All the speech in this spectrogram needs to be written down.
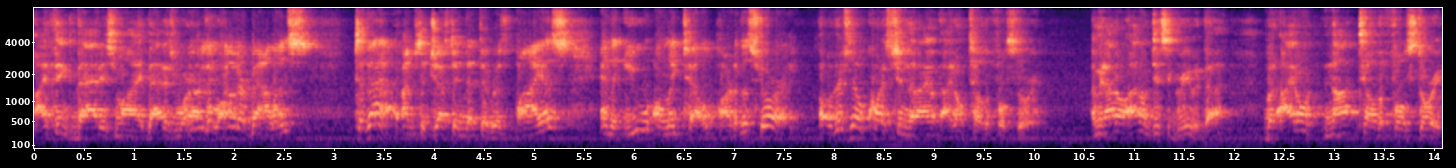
I think that is my that is where You're I the counterbalance to that. I'm suggesting that there is bias and that you only tell part of the story. Oh, there's no question that I, I don't tell the full story. I mean, I don't I don't disagree with that, but I don't not tell the full story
